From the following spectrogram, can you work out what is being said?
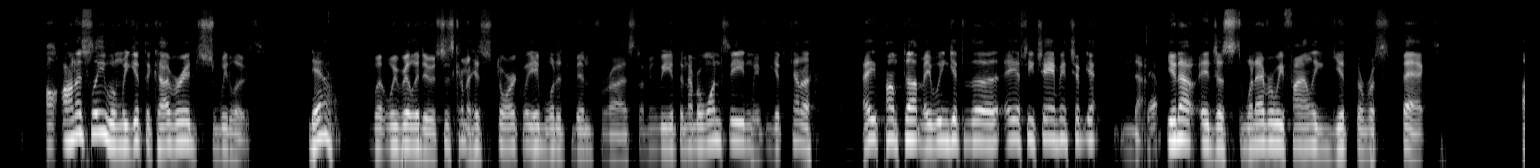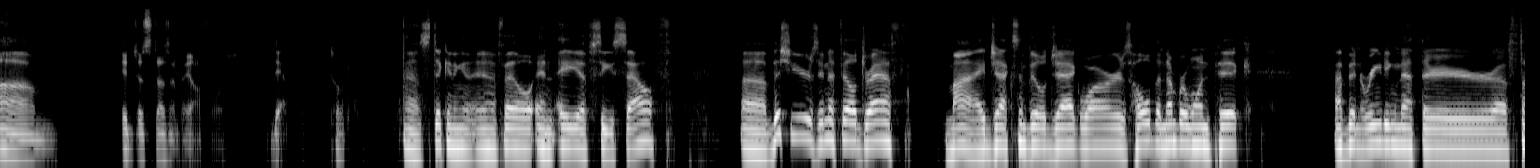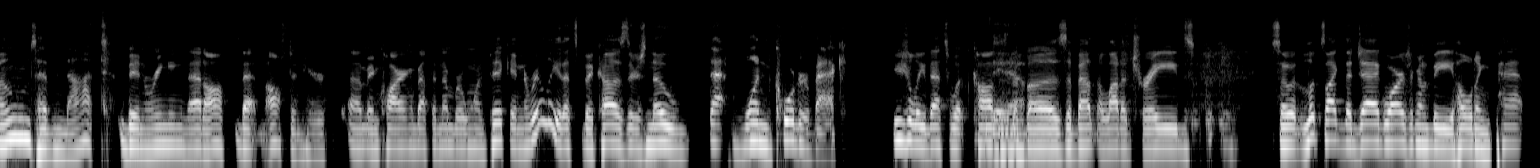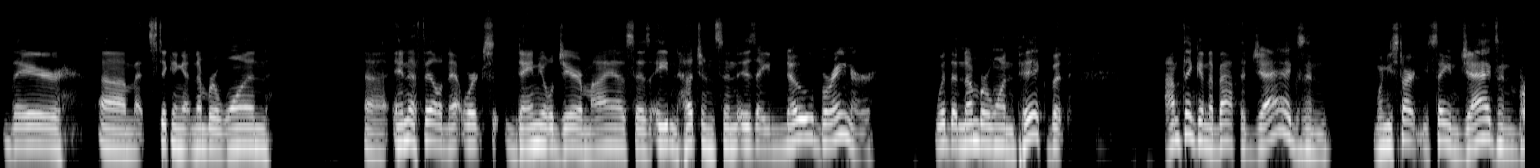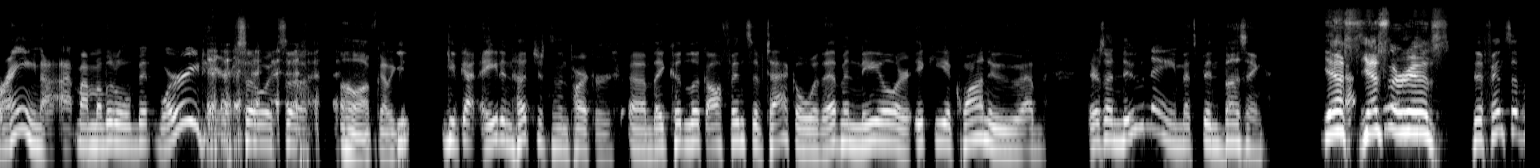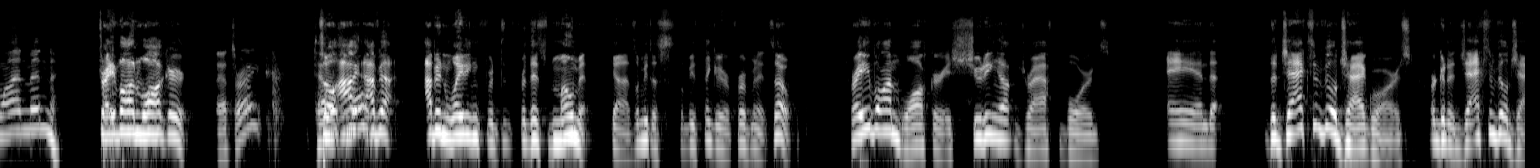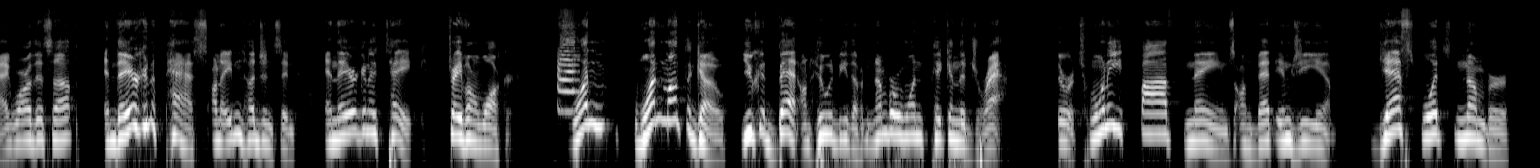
honestly, when we get the coverage, we lose. Yeah, What we really do. It's just kind of historically what it's been for us. I mean, we get the number one seed and we get kind of hey pumped up. Maybe we can get to the AFC championship yet. No. Yep. You know, it just whenever we finally get the respect, um, it just doesn't pay off for us. Yeah, totally. Uh, sticking in the NFL and AFC South. Uh, this year's NFL draft, my Jacksonville Jaguars hold the number one pick. I've been reading that their uh, phones have not been ringing that off that often here, um, inquiring about the number one pick, and really that's because there's no that one quarterback Usually that's what causes Yeah. the buzz about a lot of trades. So it looks like the Jaguars are going to be holding pat there um, at sticking at number one. Uh, NFL Network's Daniel Jeremiah says Aidan Hutchinson is a no brainer with the number one pick, but I'm thinking about the Jags and when you start saying Jags and brain, I, I'm a little bit worried here. So it's uh, Oh, I've got to get. you've got Aidan Hutchinson Parker. Um, they could look offensive tackle with Evan Neal or Ickey Ekwonu. Um, there's a new name that's been buzzing. Yes, yes, there is Defensive lineman. Travon Walker. That's right. so I, I've got. I've been waiting for for this moment, guys. Let me just let me think of it for a minute. So, Travon Walker is shooting up draft boards, and the Jacksonville Jaguars are going to Jacksonville Jaguar this up, and they are going to pass on Aidan Hutchinson, and they are going to take Travon Walker. One one month ago, you could bet on who would be the number one pick in the draft. There were 25 names on BetMGM. Guess what number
